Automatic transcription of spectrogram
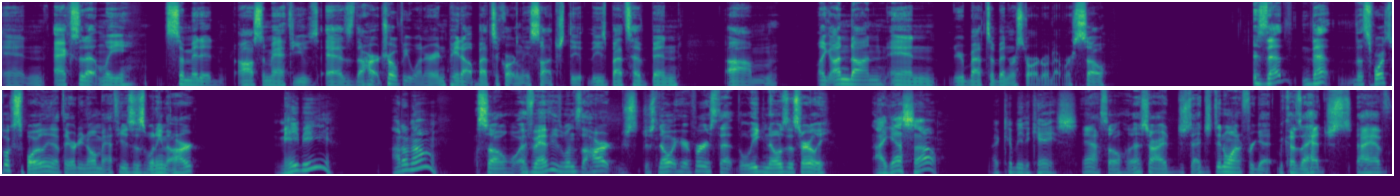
and accidentally submitted Auston Matthews as the Hart Trophy winner and paid out bets accordingly. Such the, these bets have been um, like undone, and your bets have been restored or whatever. So, is that that the sportsbook spoiling that they already know Matthews is winning the Hart? Maybe. I don't know. So if Matthews wins the Hart, just just know it here first that the league knows this early. I guess so. That could be the case. Yeah, so that's all right. I just I just didn't want to forget because I had just, I have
